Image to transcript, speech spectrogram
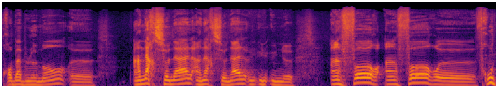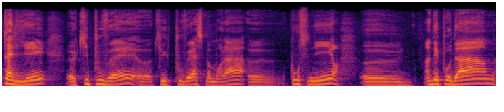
Probablement un arsenal, un arsenal, une, un fort, un fort frontalier qui, pouvait, qui pouvait à ce moment-là contenir un dépôt d'armes,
